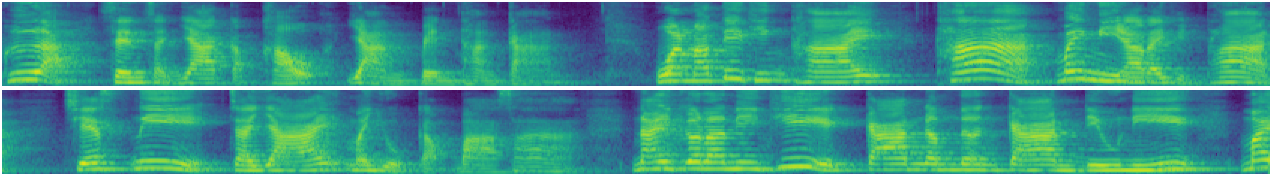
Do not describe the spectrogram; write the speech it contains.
เพื่อเซ็นสัญญากับเขาอย่างเป็นทางการวันมาตี้ทิ้งท้ายถ้าไม่มีอะไรผิดพลาด เชสนี่จะย้ายมาอยู่กับบาร์ซ่า ในกรณีที่การดำเนินการดิวนี้ไม่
